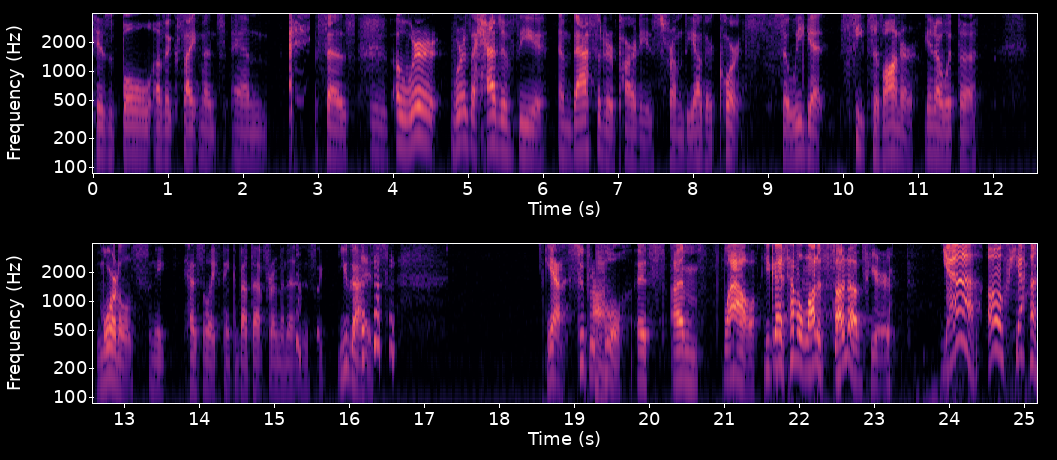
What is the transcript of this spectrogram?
his bowl of excitement and says, "Oh, we're we're the head of the ambassador parties from the other courts, so we get seats of honor, you know, with the mortals." And he has to like think about that for a minute. And it's like, "You guys, yeah, super Ah. cool. It's I'm wow, you guys have a lot of sun up here." Yeah. Oh yeah.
